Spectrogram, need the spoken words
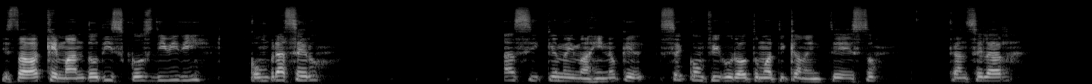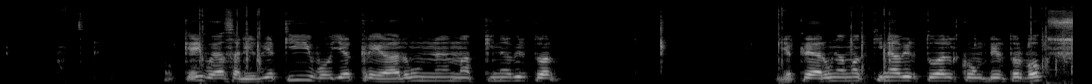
estaba quemando discos DVD con brasero. Así que me imagino que se configuró automáticamente esto. Cancelar. Ok, voy a salir de aquí. Voy a crear una máquina virtual. Voy a crear una máquina virtual con VirtualBox.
